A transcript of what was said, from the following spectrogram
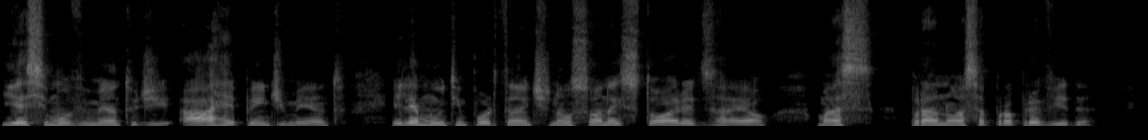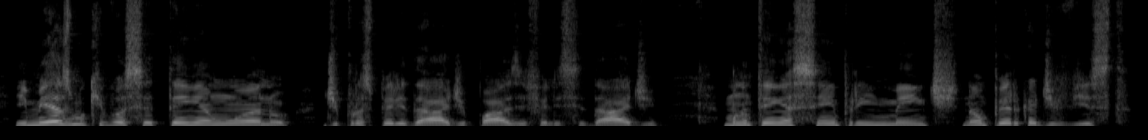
e esse movimento de arrependimento, ele é muito importante não só na história de Israel, mas para a nossa própria vida. E mesmo que você tenha um ano de prosperidade, paz e felicidade, mantenha sempre em mente, não perca de vista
